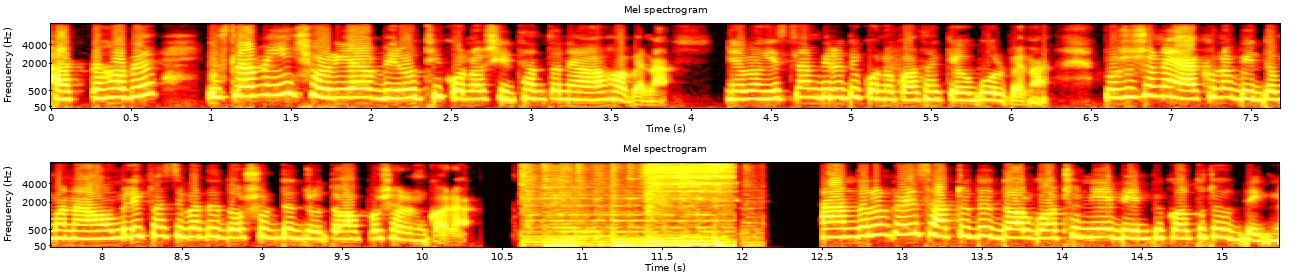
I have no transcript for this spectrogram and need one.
থাকতে হবে। ইসলামী শরিয়া বিরোধী কোনো সিদ্ধান্ত নেওয়া হবে না এবং ইসলাম বিরোধী কোনো কথা কেউ বলবে না। প্রশাসনে এখনও বিদ্যমান আওয়ামী লীগ ফ্যাসিবাদের দোষরদের দ্রুত অপসারণ করা। আন্দোলনকারী ছাত্রদের দল গঠন নিয়ে বিএনপি কতটা উদ্বিগ্ন?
